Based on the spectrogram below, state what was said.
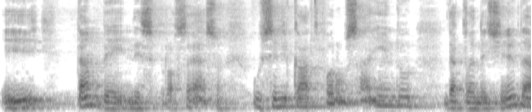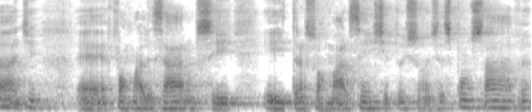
E também nesse processo, os sindicatos foram saindo da clandestinidade, é, formalizaram-se e transformaram-se em instituições responsáveis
